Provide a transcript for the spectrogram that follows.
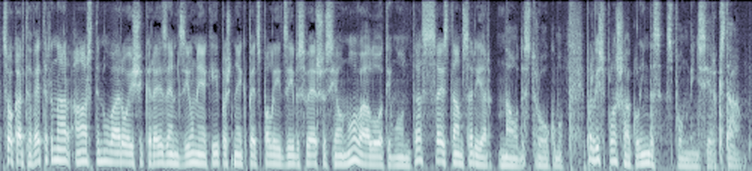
Savukārt veterināri ārsti novērojuši, ka reizēm dzīvnieku īpašnieki pēc palīdzības vēršas jau novēloti, un tas saistāms arī ar naudas trūkumu. Par visu plašāk Lindas Spundiņas ierakstā.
